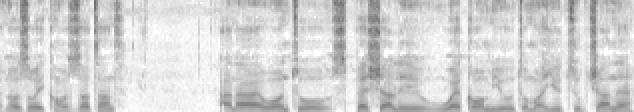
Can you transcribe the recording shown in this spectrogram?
and also a consultant. And I want to specially welcome you to my YouTube channel.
